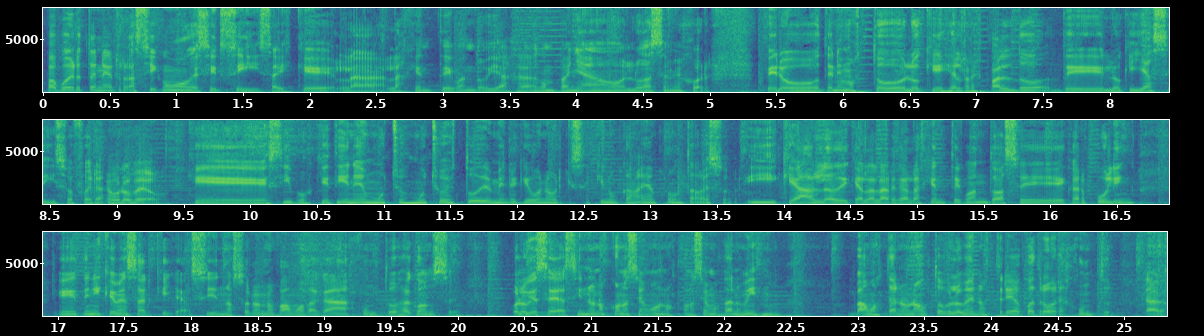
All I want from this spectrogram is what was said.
para poder tener, así como decir, sí, sabéis que la, la gente cuando viaja acompañado lo hace mejor. Pero tenemos todo lo que es el respaldo de lo que ya se hizo afuera. Europeo. Que sí, pues que tiene muchos, muchos estudios. Mira qué bueno, porque es que nunca me habían preguntado eso. Y que habla de que a la larga la gente cuando hace carpooling, eh, tenéis que pensar que ya, si nosotros nos vamos de acá juntos a Conce, por lo que sea, si no nos conocemos, nos conocemos, da lo mismo. Vamos a estar en un auto por lo menos 3 a 4 horas juntos. Claro.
